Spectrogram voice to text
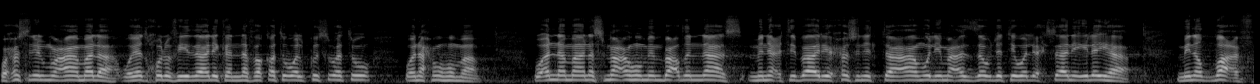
وحسن المعاملة ويدخل في ذلك النفقة والكسوة ونحوهما. وأن ما نسمعه من بعض الناس من اعتبار حسن التعامل مع الزوجة والإحسان إليها من الضعف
